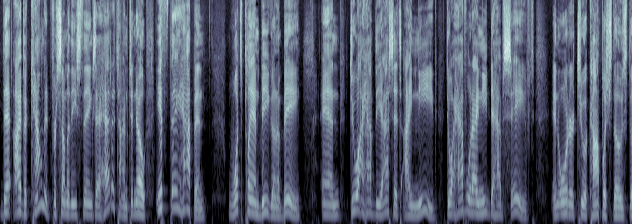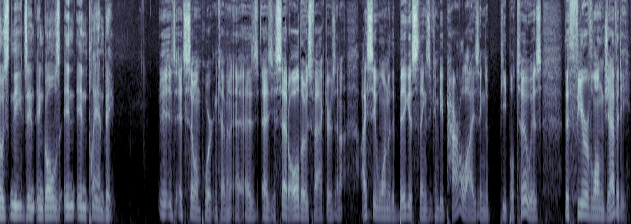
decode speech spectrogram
that I've accounted for some of these things ahead of time to know if they happen what's plan B going to be? And do I have the assets I need? Do I have what I need to have saved in order to accomplish those those needs and, and goals in, in plan B? It's, it's so important, Kevin. As as you said, all those factors, and I, see one of the biggest things that can be paralyzing to people too is the fear of longevity.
